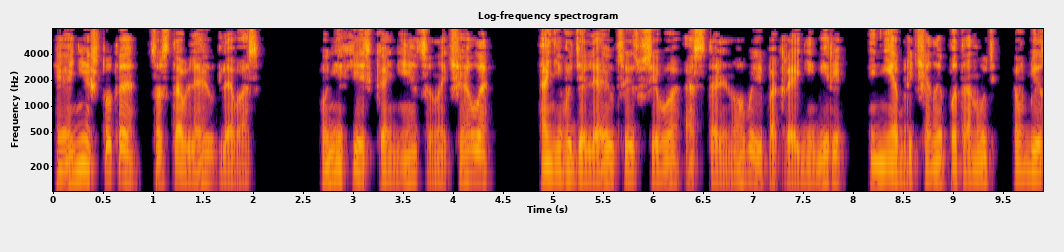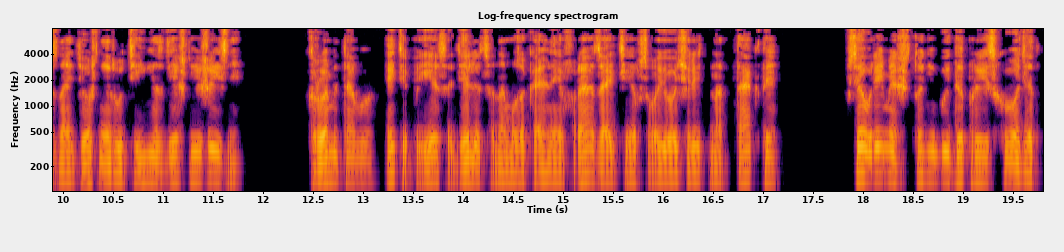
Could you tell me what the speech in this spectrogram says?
И они что-то составляют для вас. У них есть конец и начало, они выделяются из всего остального и, по крайней мере, не обречены потонуть в безнадежной рутине здешней жизни. Кроме того, эти пьесы делятся на музыкальные фразы, а те, в свою очередь, на такты. Все время что-нибудь да происходит,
